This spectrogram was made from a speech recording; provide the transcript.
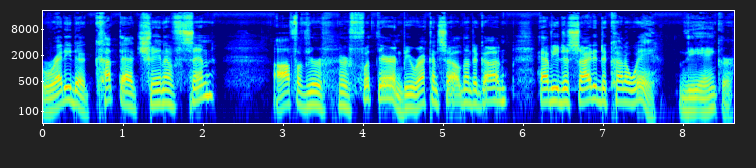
ready to cut that chain of sin off of your, your foot there and be reconciled unto God? Have you decided to cut away the anchor?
